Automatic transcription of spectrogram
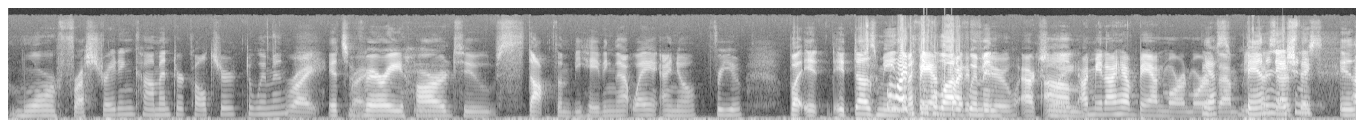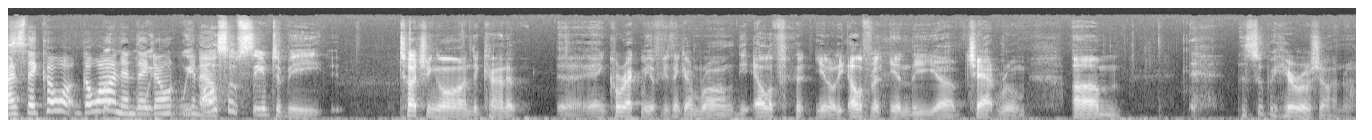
more frustrating commenter culture to women. Right, It's right. very hard to stop them behaving that way. I know for you, but it it does mean Well, that I think a lot quite of women few, actually. um, I mean, I have banned more and more yes, of them. Ban Nation as is- they, is- as they go go on and they we- don't, We you know. also seem to be touching on the kind of, uh, and correct me if you think I'm wrong. The elephant, you know, the elephant in the uh, chat room, um, the superhero genre,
